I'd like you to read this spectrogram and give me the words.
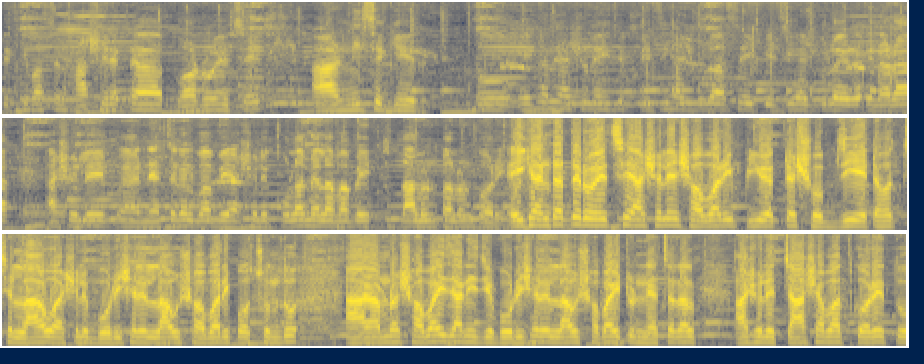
দেখতে পাচ্ছেন হাঁসের একটা ঘর রয়েছে আর নিচে গের। তো এখানে আসলে এই যে পেঁচি হাঁসগুলো আছে, এই পেঁচি হাঁসগুলো এনারা আসলে ন্যাচারাল ভাবে আসলে খোলামেলা ভাবে লালন পালন করে। এইখানটাতে রয়েছে আসলে সবারই প্রিয় একটা সবজি, এটা হচ্ছে লাউ। আসলে বরিশালের লাউ সবারই পছন্দ। আর আমরা সবাই জানি যে বরিশালের লাউ সবাই একটু ন্যাচারাল আসলে চাষাবাদ করে। তো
